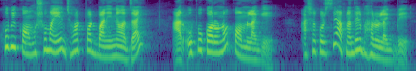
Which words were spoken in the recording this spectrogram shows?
খুবই কম সময়ে ঝটপট বানিয়ে নেওয়া যায় আর উপকরণও কম লাগে। আশা করছি আপনাদের ভালো লাগবে।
